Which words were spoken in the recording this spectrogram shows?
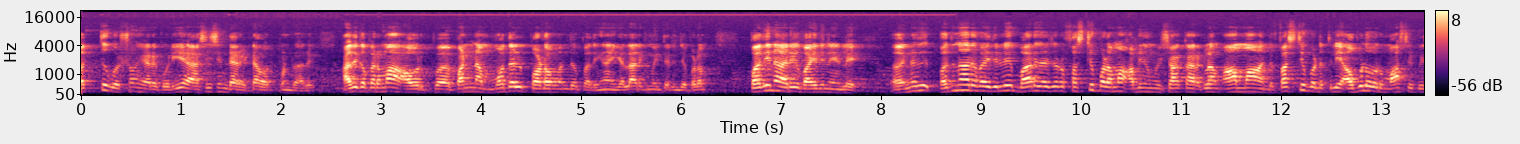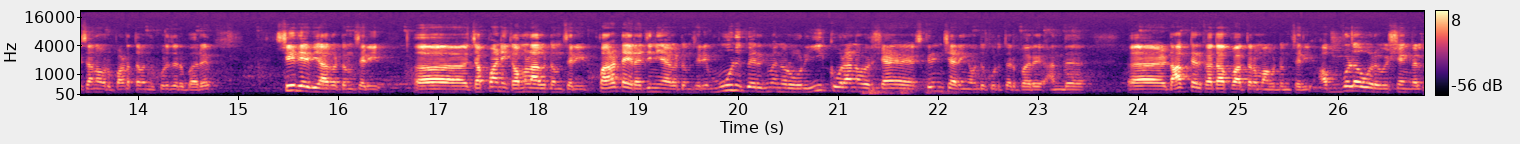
பத்து வருஷம் ஏறக்கூடிய அசிஸ்டன்ட் டைரக்டாக ஒர்க் பண்ணுறாரு அதுக்கப்புறமா அவர் பண்ண முதல் படம் வந்து பார்த்தீங்கன்னா எல்லாருக்குமே தெரிஞ்ச படம் பதினாறு வயது நிலை. என்னது? பதினாறு வயதிலே பாரதிராஜோட ஃபஸ்ட்டு ஃபர்ஸ்ட் படமா? அப்படின்னு உங்களுக்கு ஷாக்காக இருக்கலாம். ஆமாம் அந்த ஃபஸ்ட்டு படத்துலேயே அவ்வளோ ஒரு மாஸ்டர் பீஸான ஒரு படத்தை வந்து கொடுத்துருப்பாரு. ஸ்ரீதேவி ஆகட்டும் சரி ஜப்பானி கமல் ஆகட்டும் சரி பரட்டை ரஜினி ஆகட்டும் சரி மூணு பேருக்குமே அந்த ஒரு ஈக்குவலான ஒரு ஷே ஸ்க்ரீன் ஷேரிங் வந்து கொடுத்துருப்பாரு. அந்த டாக்டர் கதாபாத்திரமாகட்டும் சரி அவ்வளோ ஒரு விஷயங்கள்.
